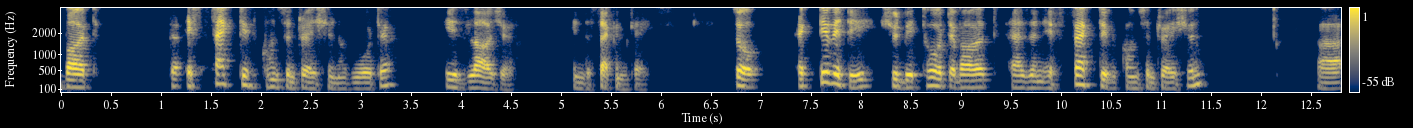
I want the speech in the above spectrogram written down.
but the effective concentration of water is larger in the second case. So activity should be thought about as an effective concentration. Uh,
